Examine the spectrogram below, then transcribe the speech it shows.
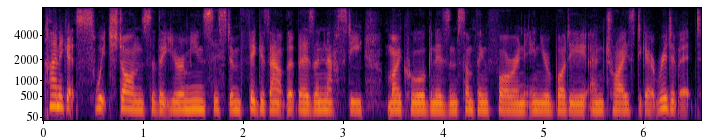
kind of gets switched on so that your immune system figures out that there's a nasty microorganism, something foreign in your body, and tries to get rid of it.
